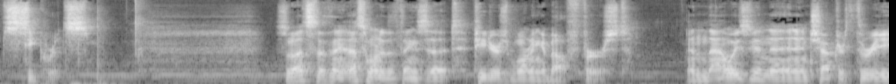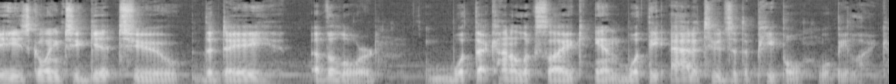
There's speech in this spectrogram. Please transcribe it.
secrets. So that's the thing. That's one of the things that Peter's warning about first. And now he's in, and in chapter three, he's going to get to the day of the Lord what that kind of looks like and what the attitudes of the people will be like.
